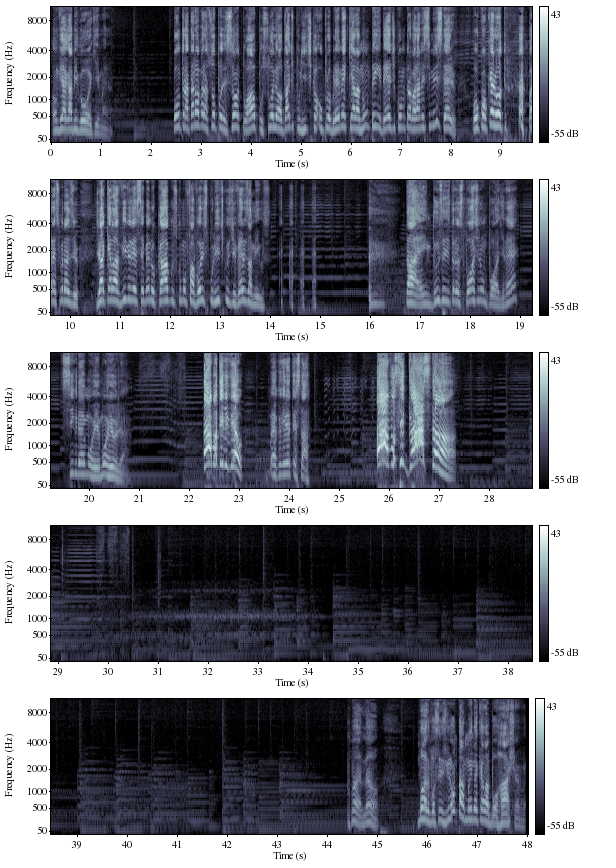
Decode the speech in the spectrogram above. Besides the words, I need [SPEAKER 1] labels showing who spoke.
[SPEAKER 1] Vamos ver a Gabigol aqui, mano. Contratada para sua posição atual por sua lealdade política, o problema é que ela não tem ideia de como trabalhar nesse ministério. Ou qualquer outro. Parece o Brasil. Já que ela vive recebendo cargos como favores políticos de velhos amigos. tá, é indústria de transporte não pode, né? Cinco deve morrer. Morreu já. Ah, botei viveu! É que eu queria testar. Ah, você gasta! Mano, não. Mano, vocês viram o tamanho daquela borracha, velho?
